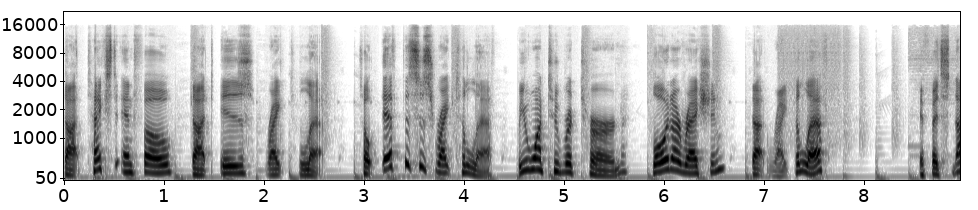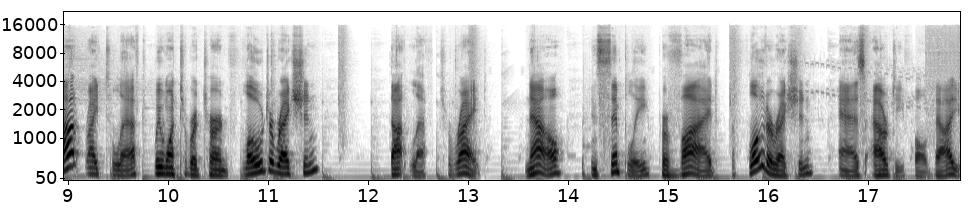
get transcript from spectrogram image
dot text info dot is right to left. So if this is right to left, we want to return flow direction dot right to left. If it's not right to left, we want to return flow direction dot left to right. Now we can simply provide the flow direction as our default value.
